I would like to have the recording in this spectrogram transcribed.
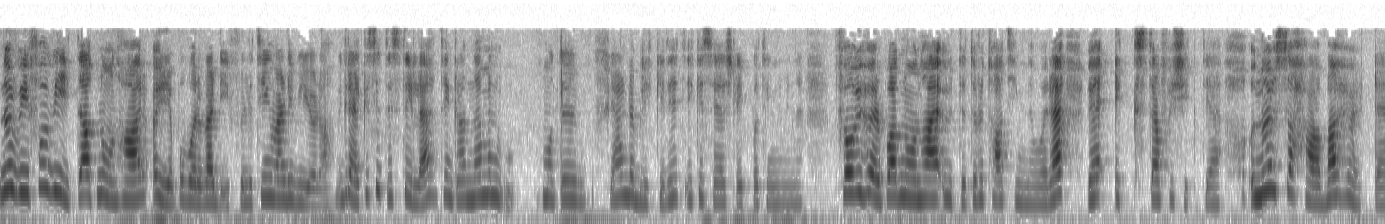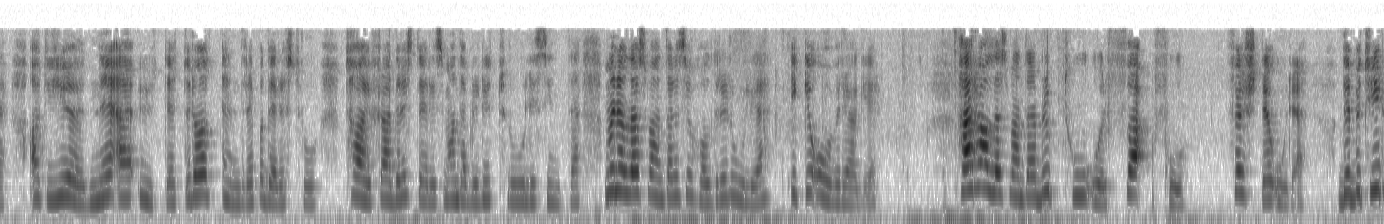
Når vi får vite at noen har øye på våre verdifulle ting, hva er det vi gjør da? Vi greier ikke å sitte stille, tenker at nei, men på en måte fjern det blikket ditt, ikke se slik på tingene mine. Får vi høre på at noen har ute etter å ta tingene våre, vi er ekstra forsiktige. Og når sahaba hørte at jødene er ute etter å endre på deres tro, ta ifra deres deres mann, da blir de utrolig sinte. Men Allah SWT sier, hold dere rolige, ikke overreager. Her har Allah SWT brukt to ord, fa'fu, første ordet. Det betyr,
